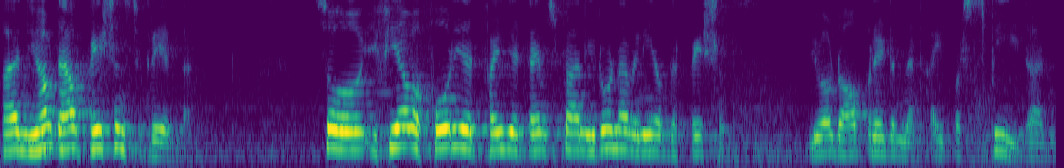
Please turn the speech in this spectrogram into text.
And you have to have patience to create that. So if you have a four-year, five-year time span, you don't have any of that patience. You have to operate in that hyper speed, and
